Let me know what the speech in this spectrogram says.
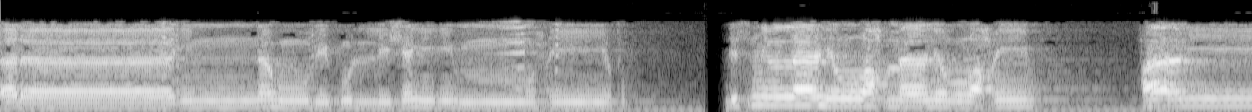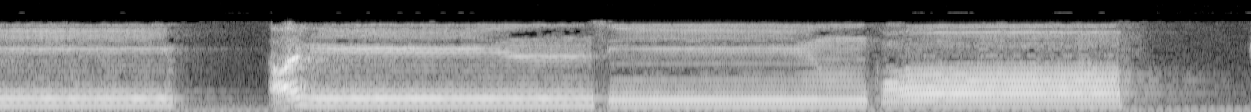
ألا إنه بكل شيء محيط. بسم الله الرحمن الرحيم. حميم. عين.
